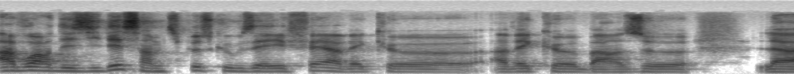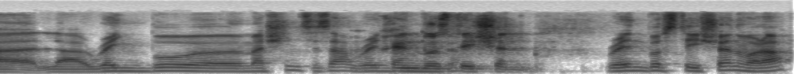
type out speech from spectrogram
avoir des idées. C'est un petit peu ce que vous avez fait avec, avec ben, la, Rainbow Machine, c'est ça? Rainbow, Station. Rainbow Station, voilà.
